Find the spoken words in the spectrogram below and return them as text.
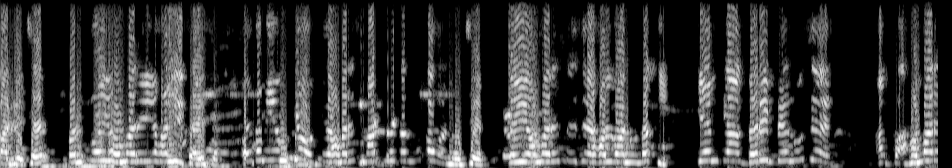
લાગે છે. પણ તોય અમારે હાલી થાય છે. તમે એમ કહો કે અમારે સ્માર્ટ મીટર મૂકવાનું છે, તો એ અમારે છે જે હલવાનું નથી. કેમ કે આ ગરીબ બેનું છે અમારે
